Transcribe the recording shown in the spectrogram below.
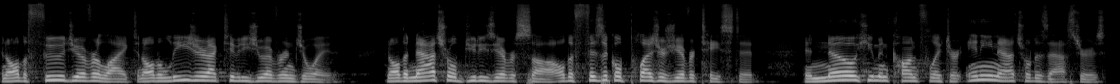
and all the food you ever liked, and all the leisure activities you ever enjoyed, and all the natural beauties you ever saw, all the physical pleasures you ever tasted, and no human conflict or any natural disasters,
